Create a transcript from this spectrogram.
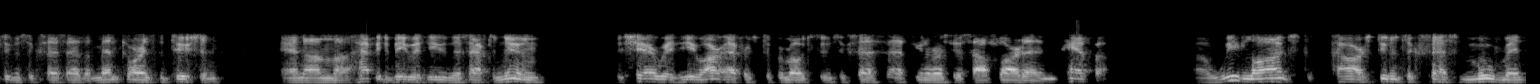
Student Success as a mentor institution. And I'm uh, happy to be with you this afternoon to share with you our efforts to promote student success at the University of South Florida in Tampa. Uh, we launched our student success movement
